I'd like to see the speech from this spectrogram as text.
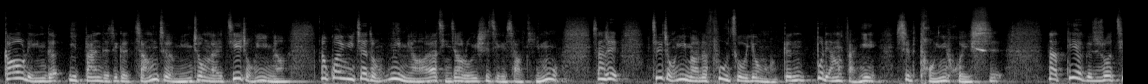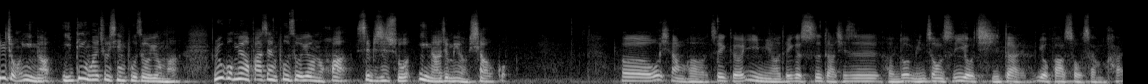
高龄的一般的这个长者民众来接种疫苗。那关于这种疫苗，要请教罗医师几个小题目，像是接种疫苗的副作用跟不良反应是同一回事？那第二个是说，接种疫苗一定会出现副作用吗？如果没有发生副作用的话，是不是说疫苗就没有效果？呃，我想哈，这个疫苗的一个施打，其实很多民众是又期待又怕受伤害。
